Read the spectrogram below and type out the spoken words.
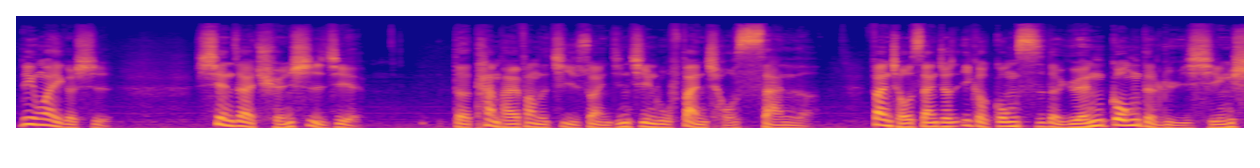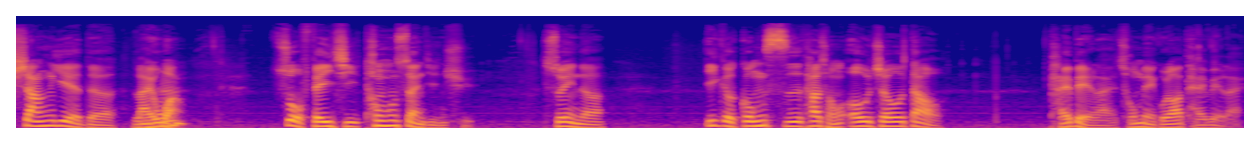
另外一个是，现在全世界的碳排放的计算已经进入范畴三了。范畴三就是一个公司的员工的旅行、商业的来往、坐飞机，通通算进去。所以呢，一个公司它从欧洲到台北来，从美国到台北来，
